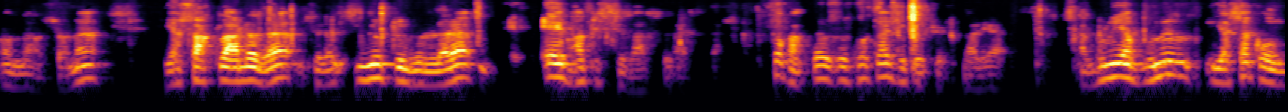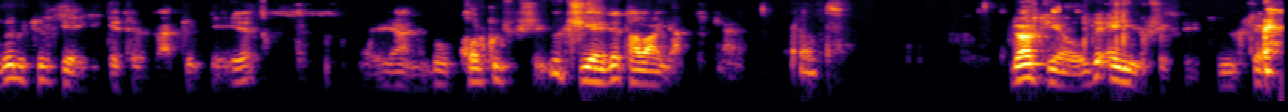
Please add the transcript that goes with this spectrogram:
Ondan sonra yasaklarda da mesela YouTuber'lara ev hapis cezası verdiler. Sokakta röportaj yapıyor çocuklar ya. Yani bunu yap, bunun yasak olduğu bir Türkiye'ye getirdiler Türkiye'yi. Yani bu korkunç bir şey. Üç yerde tavan yaptık yani. Evet. Dört Y oldu en yüksekti. Yüksek.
